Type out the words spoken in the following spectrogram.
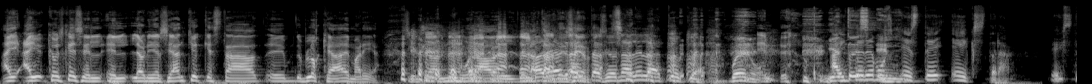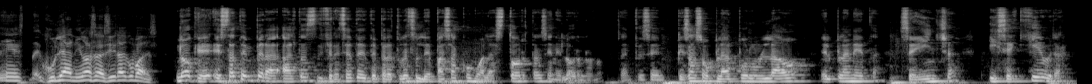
hay, hay es que es el, la Universidad de Antioquia está eh, bloqueada de marea. Siempre al mismo lado del, del atardecer. en la Antioquia. Bueno, ahí tenemos este extra este, este, Julián, ¿ibas a decir algo más? No, que esta altas diferencias de temperatura se le pasa como a las tortas en el horno, ¿no? entonces empieza a soplar por un lado el planeta, se hincha y se quiebra.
